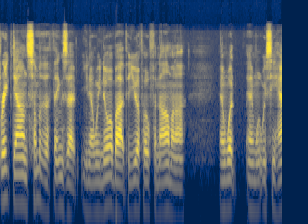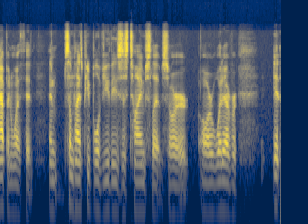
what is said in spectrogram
break down some of the things that you know we know about the UFO phenomena and what and what we see happen with it, and sometimes people view these as time slips or or whatever. It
